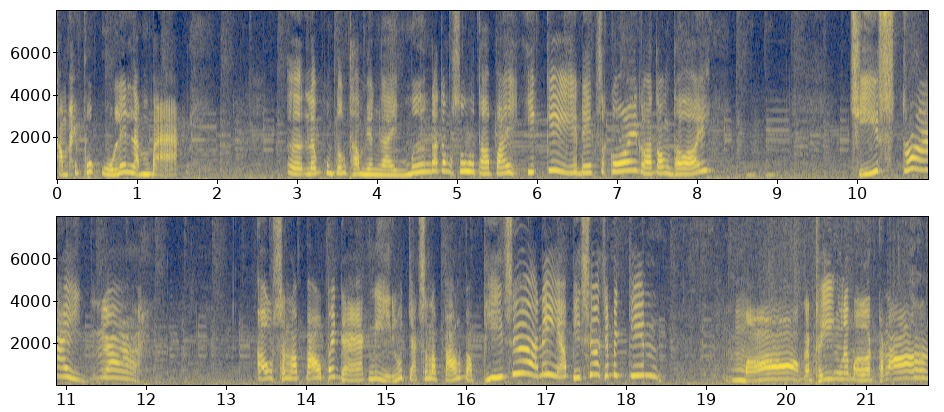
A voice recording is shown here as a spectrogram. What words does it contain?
ทำให้พวกกูเล่นลำบากเออแล้วผมต้องทำยังไง มึงก็ต้องสู้ต่อไป อิกกี้เด็กสกอยก็ต้องถอย ชีสไตรล่ะเอาสลับเปาไปแดกนี่ รู้จักสลับเปาหรือเปล่าผีเสื้อนี่เอาผีเสื้อจะไปกิน หมอกระทิงระเบิดพลัง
